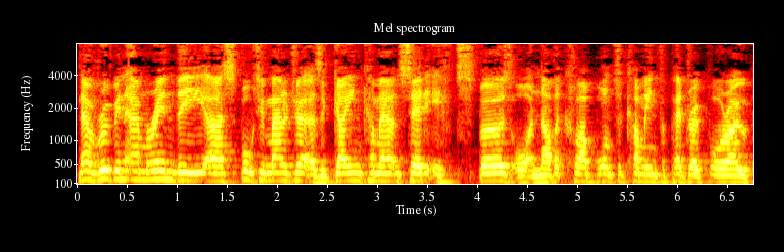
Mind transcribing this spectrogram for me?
Now, Ruben Amorim, the uh, sporting manager, has again come out and said if Spurs or another club want to come in for Pedro Porro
